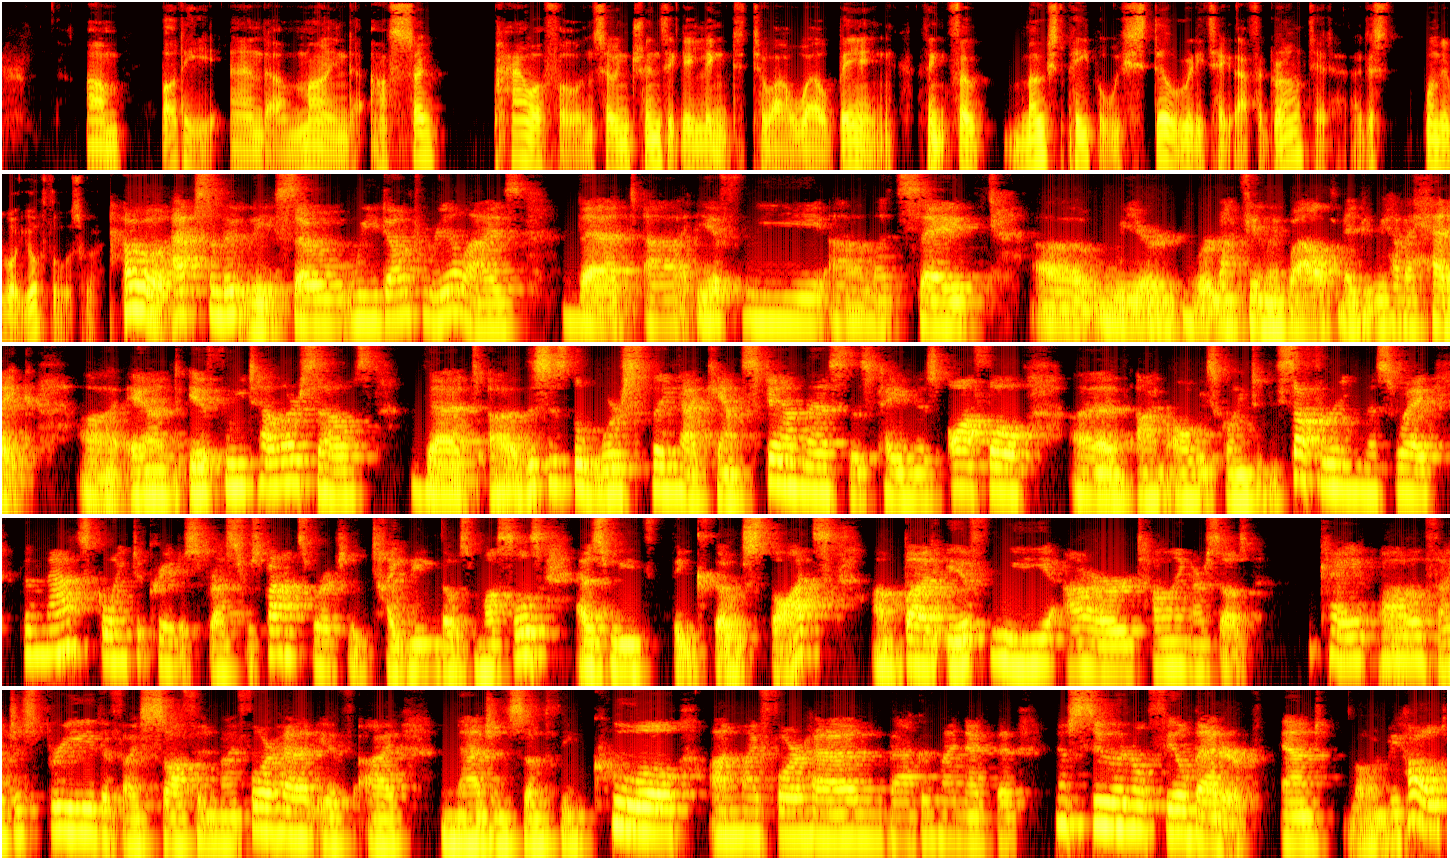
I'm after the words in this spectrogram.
our body and our mind are so powerful and so intrinsically linked to our well-being. I think for most people, we still really take that for granted. I just wondered what your thoughts were. Oh, absolutely. So we don't realize that uh, if we, uh, let's say, uh, we're we're not feeling well, maybe we have a headache, uh, and if we tell ourselves that uh, this is the worst thing, I can't stand this, this pain is awful, uh, I'm always going to be suffering this way, then that's going to create a stress response. We're actually tightening those muscles as we think those thoughts. Um, but if we are telling ourselves, okay, well, if I just breathe, if I soften my forehead, if I imagine something cool on my forehead and the back of my neck, that you know, soon it'll feel better. And lo and behold,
